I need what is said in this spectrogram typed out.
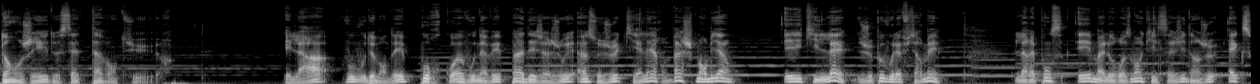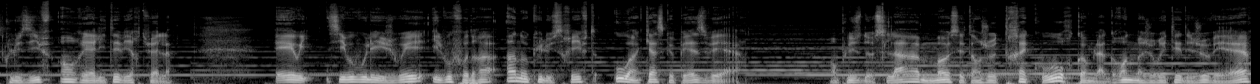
danger de cette aventure. Et là, vous vous demandez pourquoi vous n'avez pas déjà joué à ce jeu qui a l'air vachement bien. Et qui l'est, je peux vous l'affirmer. La réponse est malheureusement qu'il s'agit d'un jeu exclusif en réalité virtuelle. Et eh oui, si vous voulez y jouer, il vous faudra un Oculus Rift ou un casque PSVR. En plus de cela, Moss est un jeu très court, comme la grande majorité des jeux VR,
